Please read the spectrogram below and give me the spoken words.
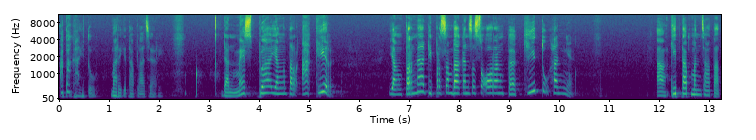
Apakah itu? Mari kita pelajari dan mesbah yang terakhir yang pernah dipersembahkan seseorang bagi Tuhannya. Alkitab mencatat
